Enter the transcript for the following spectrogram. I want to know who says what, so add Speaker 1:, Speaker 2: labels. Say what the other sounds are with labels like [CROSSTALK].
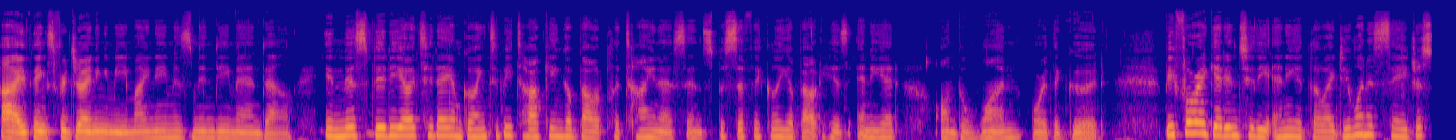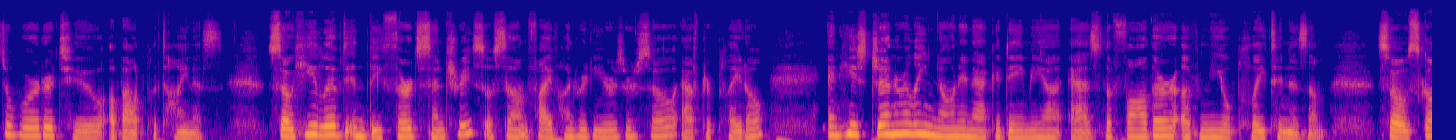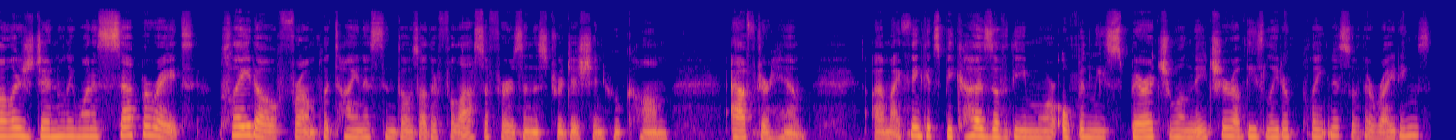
Speaker 1: Hi, thanks for joining me. My name is Mindy Mandell. In this video today, I'm going to be talking about Plotinus and specifically about his Ennead on the one or the good. Before I get into the Ennead, though, I do want to say just a word or two about Plotinus. So he lived in the third century, so some 500 years or so after Plato, and he's generally known in academia as the father of Neoplatonism. So scholars generally want to separate Plato from Plotinus and those other philosophers in this tradition who come after him. Um, I think it's because of the more openly spiritual nature of these later Platonists, of their writings.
